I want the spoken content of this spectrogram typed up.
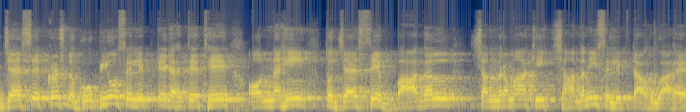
जैसे कृष्ण गोपियों से लिपटे रहते थे और नहीं तो जैसे बादल चंद्रमा की चांदनी से लिपटा हुआ है।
